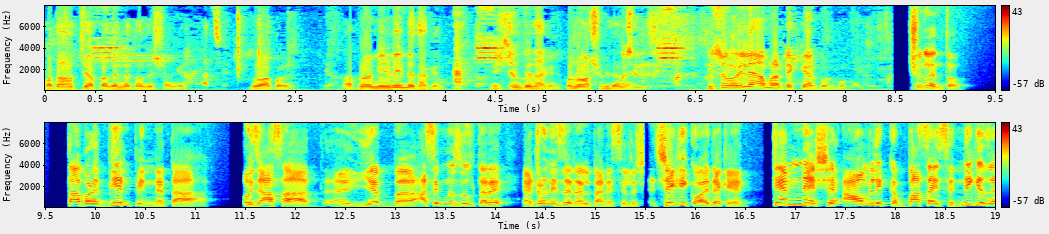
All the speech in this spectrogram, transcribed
কথা হচ্ছে আপনাদের নেতাদের সঙ্গে। আচ্ছা। দোয়া করেন। আপনারা নির্বিঘ্নে থাকেন হ্যাঁ, নিশ্চিন্তে থাকেন কোনো অসুবিধা নেই। কিছু হইলে আমরা টেক কেয়ার করব। শুনলেন তো? তারপরে বিএনপির নেতা ওই যে আসাদ ইয়ে আসিফ নজরুল তারে অ্যাটর্নি জেনারেল বানিয়েছিল। সে কি কয় দেখেন? কেমনে সে আওয়ামী লীগকে বাঁচাইছে নিজে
